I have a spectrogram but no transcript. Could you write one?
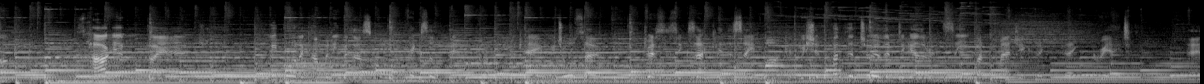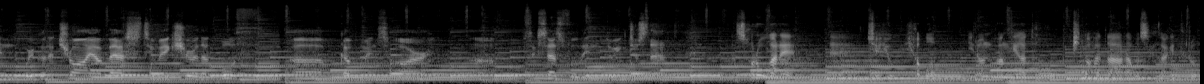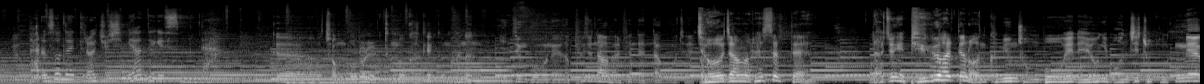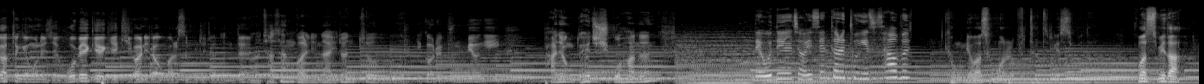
4개 국가의 we bought a company with us called PixelPin from the UK, which also addresses exactly the same market. We should put the two of them together and see what magic they, they create. And we're going to try our best to make sure that both uh, governments are uh, successful in doing just that. 서로 간의 네, 제휴, 협업 이런 관계가 더 필요하다라고 생각이 들었고요. 바로 손을 들어주시면 되겠습니다. 그 정보를 등록하게끔 하는 인증 부분에서 표준화가 발표된다고 저희 저장을 했을 때 나중에 비교할 때는 언 금융 정보의 내용이 뭔지 조금 국내 같은 경우는 이제 500여 개 기관이라고 말씀드렸는데 자산 관리나 이런 쪽 이거를 분명히 반영도 해주시고 하는 네, 오늘 저희 센터를 통해서 사업을 격려와 성원을 부탁드리겠습니다. 고맙습니다.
